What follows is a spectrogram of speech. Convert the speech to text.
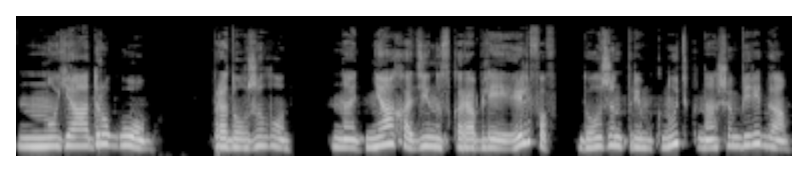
«Но я о другом», — продолжил он. «На днях один из кораблей эльфов должен примкнуть к нашим берегам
